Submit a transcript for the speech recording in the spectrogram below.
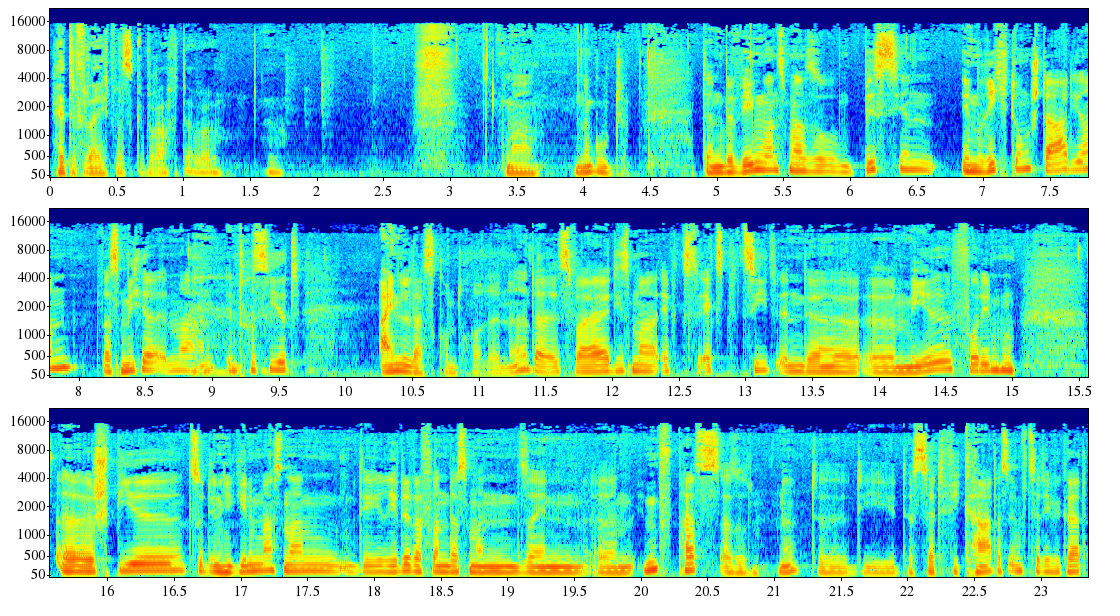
Hätte vielleicht was gebracht, aber ja. ja na gut. Dann bewegen wir uns mal so ein bisschen in Richtung Stadion, was mich ja immer interessiert. Einlasskontrolle. Ne? Da ist, war ja diesmal ex explizit in der äh, Mail vor dem äh, Spiel zu den Hygienemaßnahmen die Rede davon, dass man seinen ähm, Impfpass, also ne, die, das Zertifikat, das Impfzertifikat,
